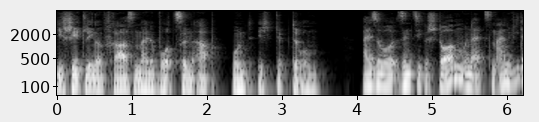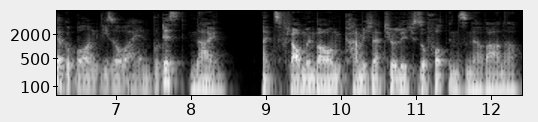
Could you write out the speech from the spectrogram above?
Die Schädlinge fraßen meine Wurzeln ab und ich kippte um. Also sind Sie gestorben und als Mann wiedergeboren, wie so ein Buddhist? Nein. Als Pflaumenbaum kam ich natürlich sofort ins Nirvana.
